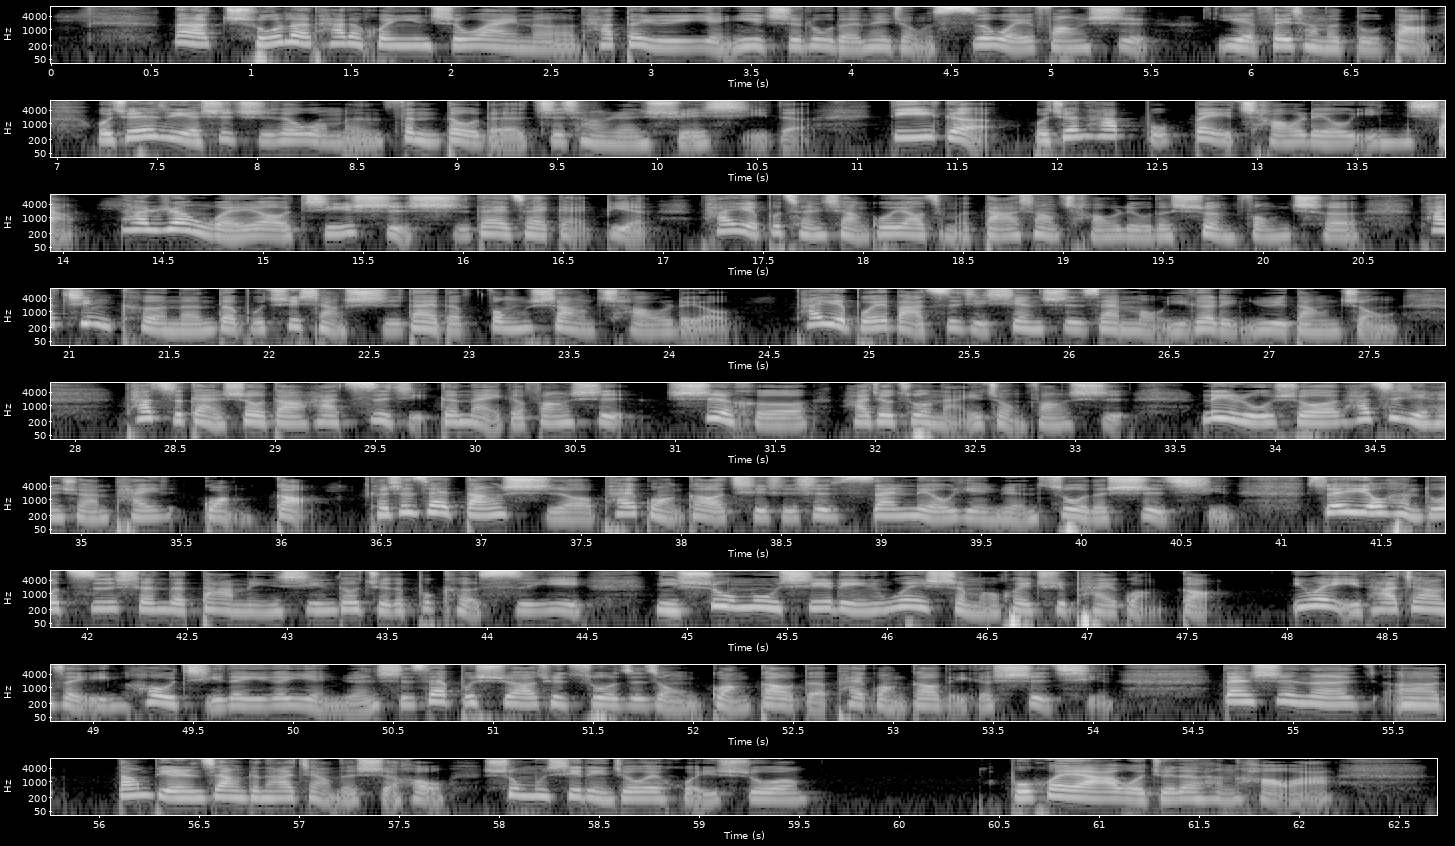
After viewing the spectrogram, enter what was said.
那除了她的婚姻之外呢，她对于演艺之路的那种思维方式也非常的独到，我觉得也是值得我们奋斗的职场人学习的。第一个，我觉得她不被潮流影响，她认为哦，即使时代在改变，她也不曾想过要怎么搭上潮流的顺风车，她尽可能的不去想时代的风尚潮流。他也不会把自己限制在某一个领域当中，他只感受到他自己跟哪一个方式适合，他就做哪一种方式。例如说，他自己很喜欢拍广告，可是，在当时哦，拍广告其实是三流演员做的事情，所以有很多资深的大明星都觉得不可思议，你树木希林为什么会去拍广告？因为以他这样子影后级的一个演员，实在不需要去做这种广告的拍广告的一个事情。但是呢，呃，当别人这样跟他讲的时候，树木希林就会回说：“不会啊，我觉得很好啊。”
